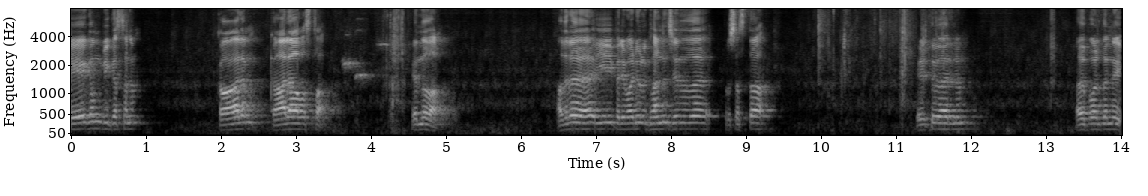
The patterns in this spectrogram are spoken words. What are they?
വേഗം വികസനം കാലം കാലാവസ്ഥ എന്നതാണ്. അതിൽ ഈ പരിപാടി ഉദ്ഘാടനം ചെയ്യുന്നത് പ്രശസ്ത എഴുത്തുകാരനും അതുപോലെ തന്നെ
